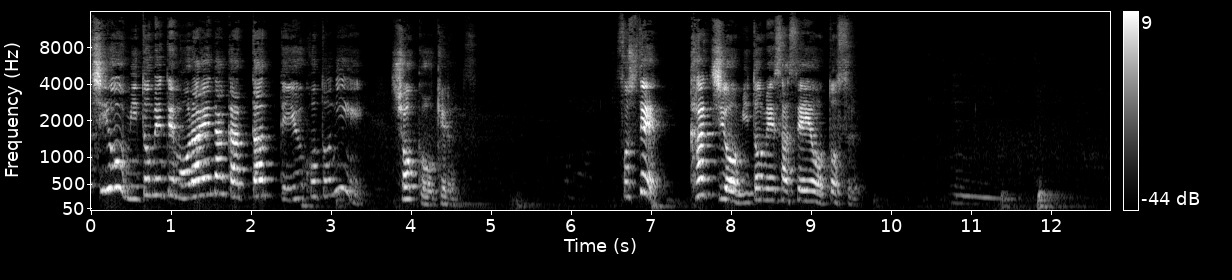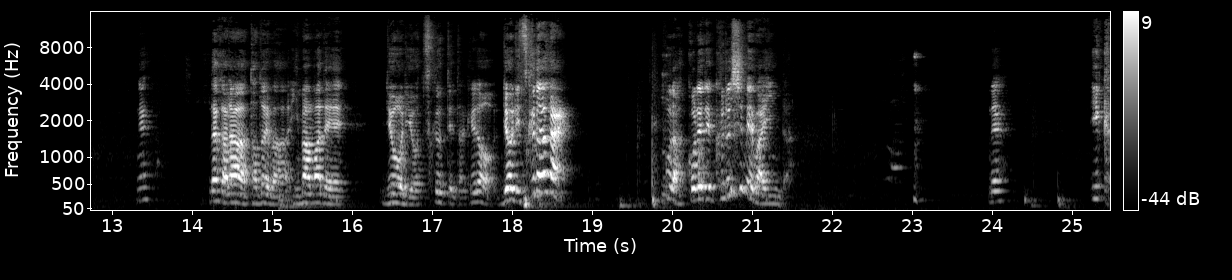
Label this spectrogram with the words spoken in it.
値を認めてもらえなかったっていうことにショックを受けるんです。そして価値を認めさせようとする。ね。だから例えば今まで料理を作ってたけど料理作らない。ほらこれで苦しめばいいんだねいか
